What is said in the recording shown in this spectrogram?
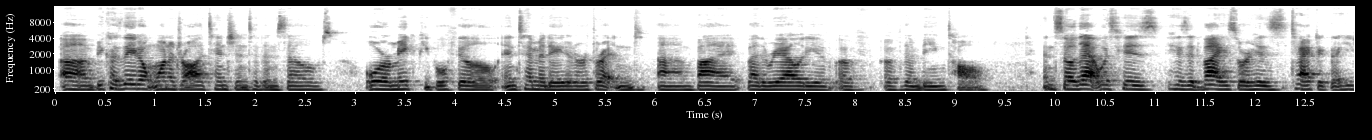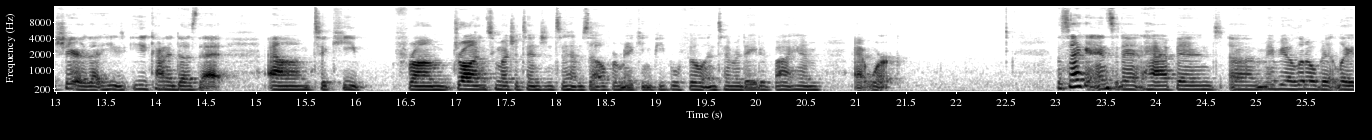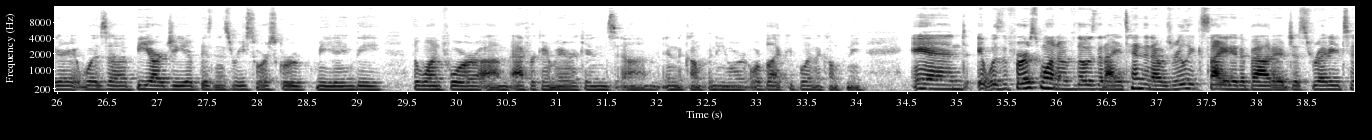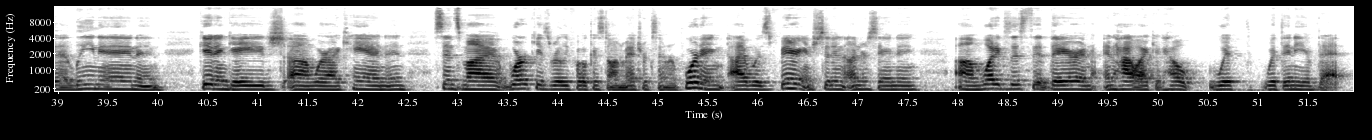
um, because they don't want to draw attention to themselves or make people feel intimidated or threatened um, by by the reality of, of, of them being tall. And so that was his his advice or his tactic that he shared that he he kind of does that um, to keep from drawing too much attention to himself or making people feel intimidated by him at work. The second incident happened uh, maybe a little bit later. It was a BRG, a Business Resource Group meeting, the the one for um, African Americans um, in the company or, or Black people in the company. And it was the first one of those that I attended. I was really excited about it, just ready to lean in and get engaged um, where I can. And since my work is really focused on metrics and reporting, I was very interested in understanding um, what existed there and, and how I could help with, with any of that.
